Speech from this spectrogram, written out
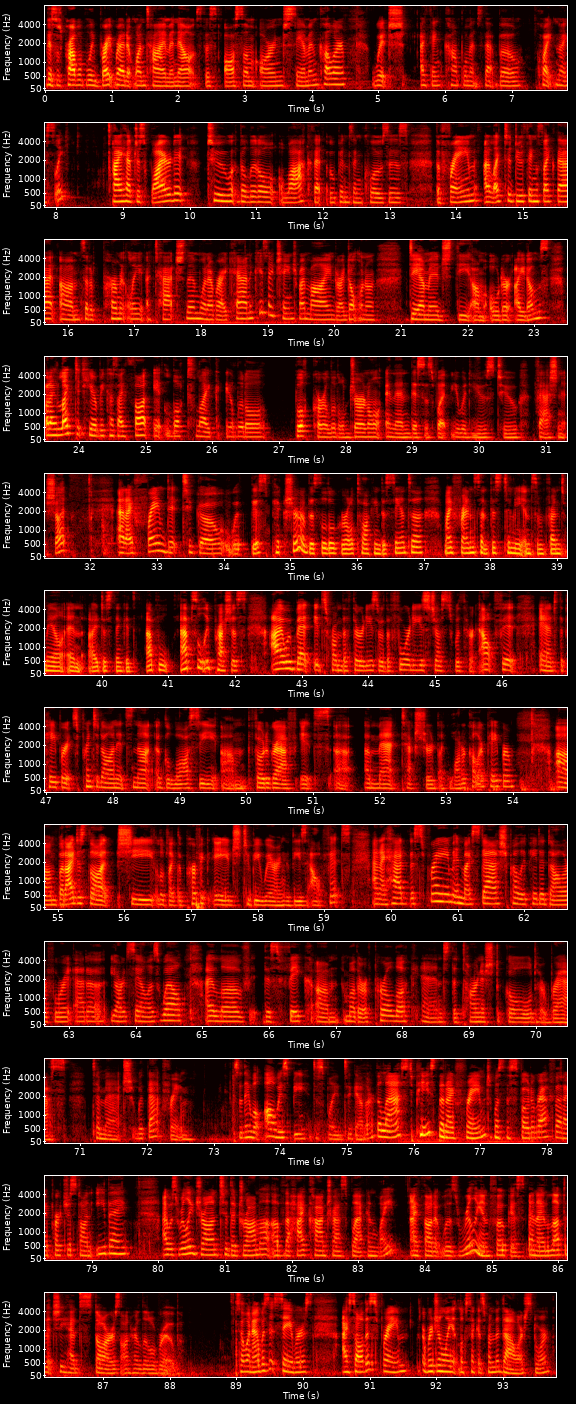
This was probably bright red at one time and now it's this awesome orange salmon color which I think complements that bow quite nicely. I have just wired it to the little lock that opens and closes the frame. I like to do things like that um, instead of permanently attach them whenever I can in case I change my mind or I don't want to damage the um, older items. But I liked it here because I thought it looked like a little book or a little journal and then this is what you would use to fashion it shut and I framed it to go with this picture of this little girl talking to Santa. My friend sent this to me in some friend mail, and I just think it's absolutely precious. I would bet it's from the 30s or the 40s, just with her outfit and the paper it's printed on. It's not a glossy um, photograph. It's uh, a matte textured like watercolor paper. Um, but I just thought she looked like the perfect age to be wearing these outfits. And I had this frame in my stash, probably paid a dollar for it at a yard sale as well. I love this fake um, mother of pearl look and the tarnished gold or brass to match with that frame. So they will always be displayed together. The last piece that I framed was this photograph that I purchased on eBay. I was really drawn to the drama of the high contrast black and white. I thought it was really in focus and I loved that she had stars on her little robe. So when I was at Savers, I saw this frame. Originally, it looks like it's from the dollar store.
